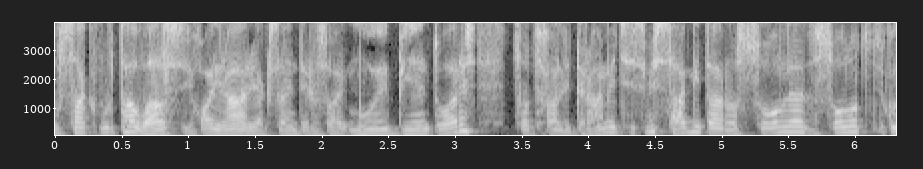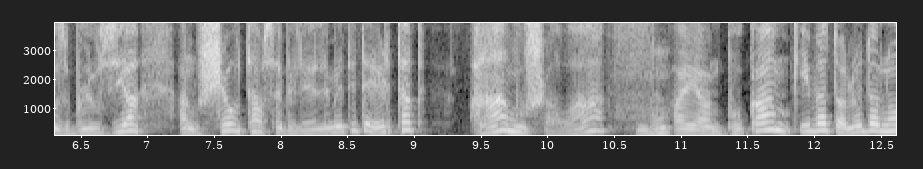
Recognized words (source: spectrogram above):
უსაქმურთა ვალსი ხო აი რა არის აქ საინტერესო აი მოებიენტო არის ცოცხალი დრამიციზმი საგიტარო სოლო სოლოციკოს ბლუზია ანუ შეუთავსებელი ელემენტი და ერთად ამუშავა აი ამ ბუკამ. კი ბატონო და ნუ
